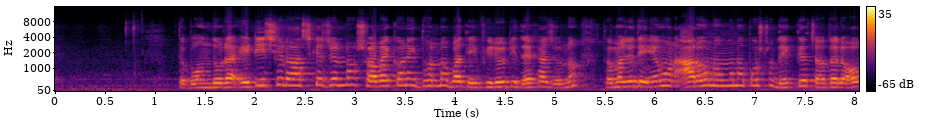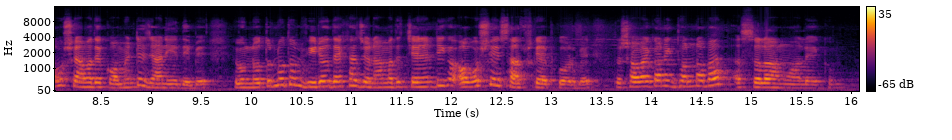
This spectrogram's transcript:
তো বন্ধুরা, এটি ছিল আজকের জন্য। সবাইকে অনেক ধন্যবাদ এই ভিডিওটি দেখার জন্য। তোমরা যদি এমন আরও নমুনা প্রশ্ন দেখতে চাও, তাহলে অবশ্যই আমাদের কমেন্টে জানিয়ে দেবে। এবং নতুন নতুন ভিডিও দেখার জন্য আমাদের চ্যানেলটিকে অবশ্যই সাবস্ক্রাইব করবে। তো সবাইকে অনেক ধন্যবাদ। আসসালামু আলাইকুম।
